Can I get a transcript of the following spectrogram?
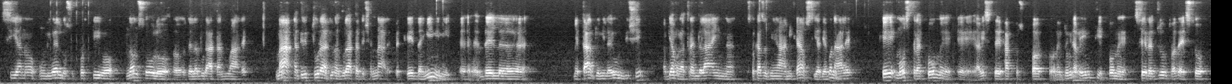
siano un livello supportivo non solo eh, della durata annuale, ma addirittura di una durata decennale, perché dai minimi eh, del metà 2011 abbiamo la trend line, in questo caso dinamica, ossia diagonale, che mostra come eh, aveste fatto supporto nel 2020 e come se raggiunto adesso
